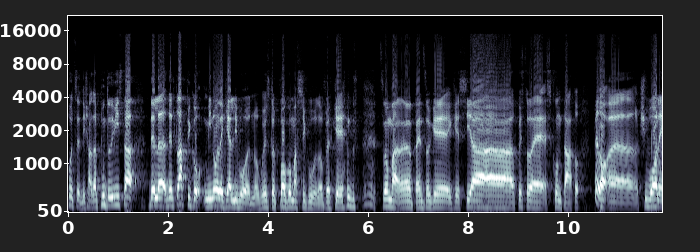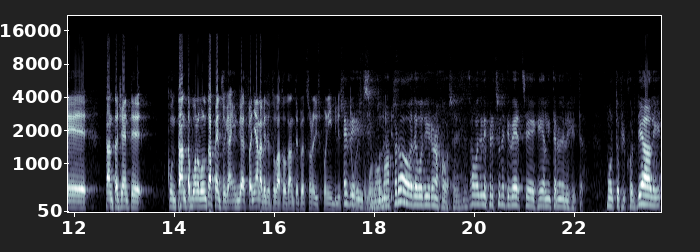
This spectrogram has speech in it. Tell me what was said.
forse diciamo, dal punto di vista del, del, traffico minore che a Livorno, questo è poco ma sicuro, perché insomma eh, penso che, che, sia, questo è scontato, però eh, ci vuole tanta gente con tanta buona volontà, penso che anche in Garfagnana avete trovato tante persone disponibili. È verissimo, ma però devo dire una cosa, si trova delle persone diverse che all'interno delle città, molto più cordiali,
